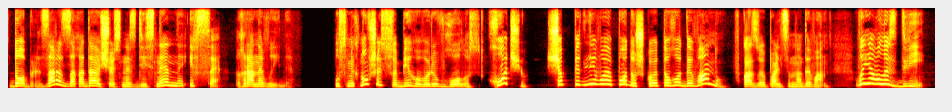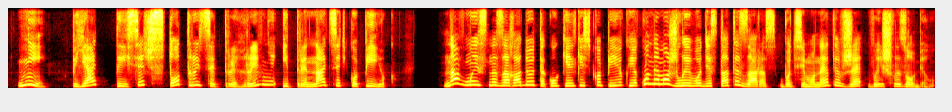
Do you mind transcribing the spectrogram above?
Добре, зараз загадаю щось нездійсненне і все, гра не вийде. Усміхнувшись собі, говорю вголос Хочу, щоб під лівою подушкою того дивану, вказую пальцем на диван, виявилось дві. Ні, 5133 гривні і 13 копійок. Навмисне загадую таку кількість копійок, яку неможливо дістати зараз, бо ці монети вже вийшли з обігу.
